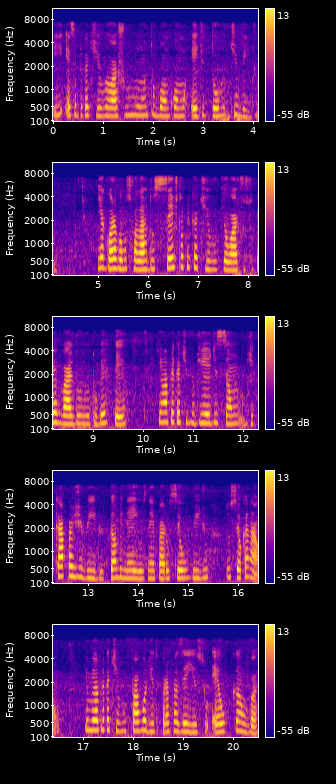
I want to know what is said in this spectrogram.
E esse aplicativo eu acho muito bom como editor de vídeo. E agora vamos falar do sexto aplicativo que eu acho super válido o youtuber ter, que é um aplicativo de edição de capas de vídeo, thumbnails, né, para o seu vídeo do seu canal. E o meu aplicativo favorito para fazer isso é o Canva.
